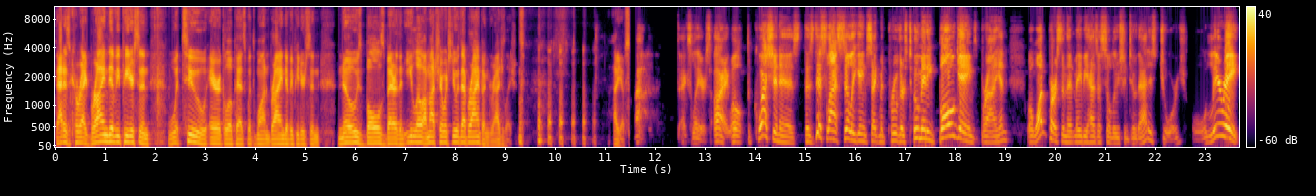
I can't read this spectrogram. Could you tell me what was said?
That is correct. Brian Devy Peterson with two, Eric Lopez with one. Brian Devy Peterson knows bowls better than Elo. I'm not sure what you do with that, Brian, but congratulations. Adios. Wow. X layers. All right. Well, the question is Does this last silly game segment prove there's too many bowl games, Brian? Well, one person that maybe has a solution to that is George O'Leary,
